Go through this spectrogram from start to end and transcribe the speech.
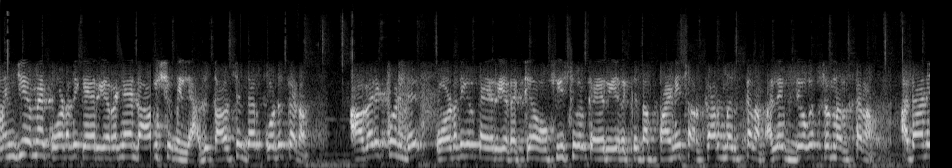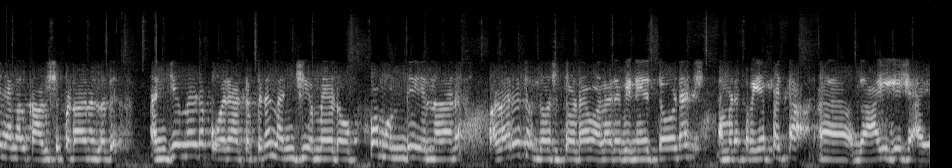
വഞ്ചിയമ്മ കോടതി കയറി ഇറങ്ങേണ്ട ആവശ്യമില്ല. അത് തഹസിൽദാർ കൊടുക്കണം. അവരെ കൊണ്ട് കോടതികൾ കയറി ഇറക്കുക ഓഫീസുകൾ കയറി ഇറക്കുന്ന പണി സർക്കാർ നിർത്തണം അല്ലെ ഉദ്യോഗസ്ഥർ നിർത്തണം. അതാണ് ഞങ്ങൾക്ക് ആവശ്യപ്പെടാനുള്ളത്. നഞ്ചിയമ്മയുടെ പോരാട്ടത്തിന് നഞ്ചിയമ്മയുടെ ഒപ്പമുണ്ട് എന്നതാണ് വളരെ സന്തോഷത്തോടെ വളരെ വിനയത്തോടെ നമ്മുടെ പ്രിയപ്പെട്ട ഗായികയായ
